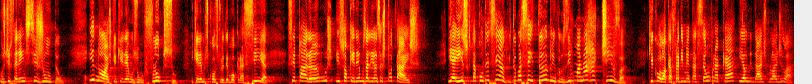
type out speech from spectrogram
os diferentes se juntam. E nós que queremos um fluxo e queremos construir democracia, separamos e só queremos alianças totais. E é isso que está acontecendo. E estamos aceitando, inclusive, uma narrativa que coloca a fragmentação para cá e a unidade para o lado de lá.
